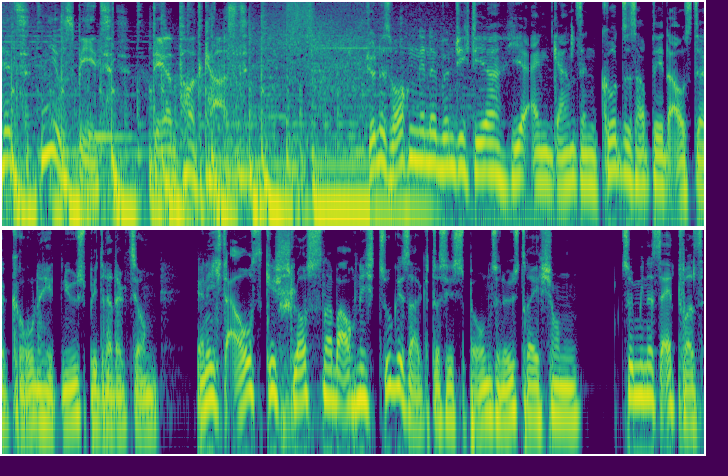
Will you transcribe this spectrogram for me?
Hit Newsbeat, der Podcast. Schönes Wochenende wünsche ich dir. Hier ein ganz ein kurzes Update aus der Krone Hit Newsbeat Redaktion. Ja, nicht ausgeschlossen, aber auch nicht zugesagt. Das ist bei uns in Österreich schon zumindest etwas.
